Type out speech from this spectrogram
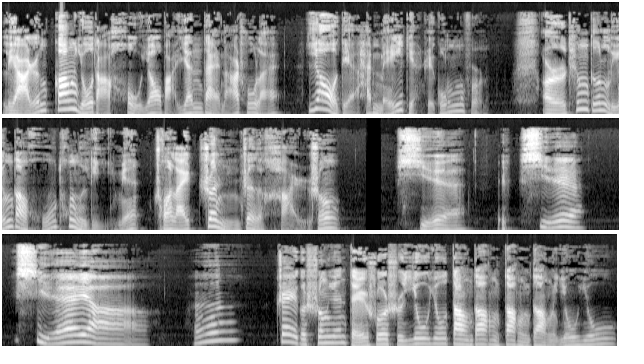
俩人刚有打后腰把烟袋拿出来，要点还没点这功夫呢，耳听得铃铛胡同里面传来阵阵喊声：“歇，歇，歇呀！”嗯，这个声音得说是悠悠荡荡，荡荡悠悠。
